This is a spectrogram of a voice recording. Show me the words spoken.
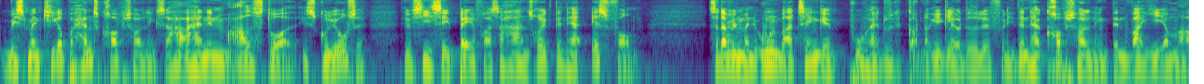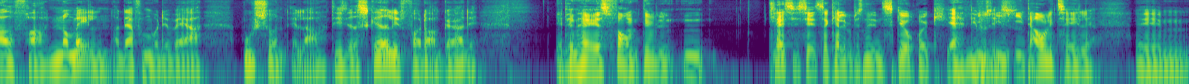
Hvis man kigger på hans kropsholdning, så har han en meget stor skoliose. Det vil sige, set bagfra, så har hans ryg den her S-form. Så der vil man jo umiddelbart tænke, puha, du skal godt nok ikke lave dødløft, fordi den her kropsholdning, den varierer meget fra normalen, og derfor må det være usundt, eller det er skadeligt for dig at gøre det. Ja, den her S-form, det vil klassisk set, så kalder vi det sådan en skæv ryg Ja, lige i, i, i daglig tale. Øhm,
